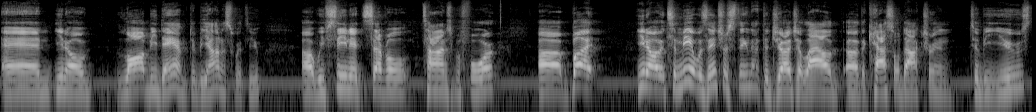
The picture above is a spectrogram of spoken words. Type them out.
and you know, law be damned, to be honest with you. Uh, we've seen it several times before, uh, but you know, to me, it was interesting that the judge allowed uh, the Castle Doctrine to be used.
